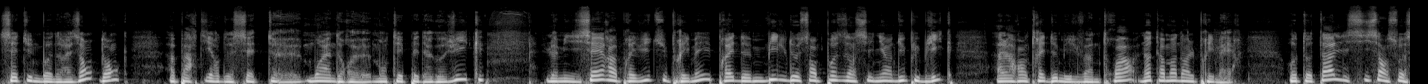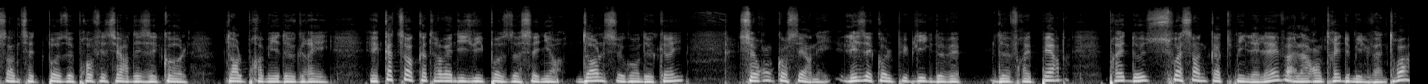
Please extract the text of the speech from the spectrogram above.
C'est une bonne raison. Donc, à partir de cette euh, moindre montée pédagogique, le ministère a prévu de supprimer près de 1200 postes d'enseignants du public à la rentrée 2023, notamment dans le primaire. Au total, 667 postes de professeurs des écoles dans le premier degré et 498 postes d'enseignants dans le second degré seront concernés. Les écoles publiques devraient perdre près de 64 000 élèves à la rentrée 2023,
